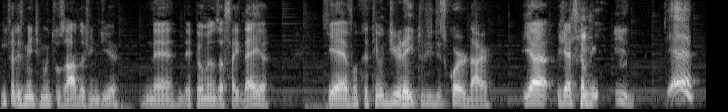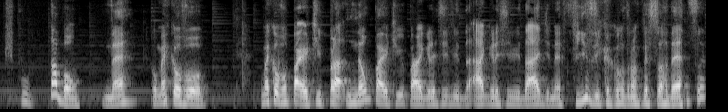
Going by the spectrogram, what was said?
infelizmente muito usada hoje em dia, né? De, pelo menos essa ideia, que é você tem o direito de discordar. E a Jéssica meio que é, tipo, tá bom, né? Como é que eu vou como é que eu vou partir para não partir para agressividade, agressividade, né, física contra uma pessoa dessa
